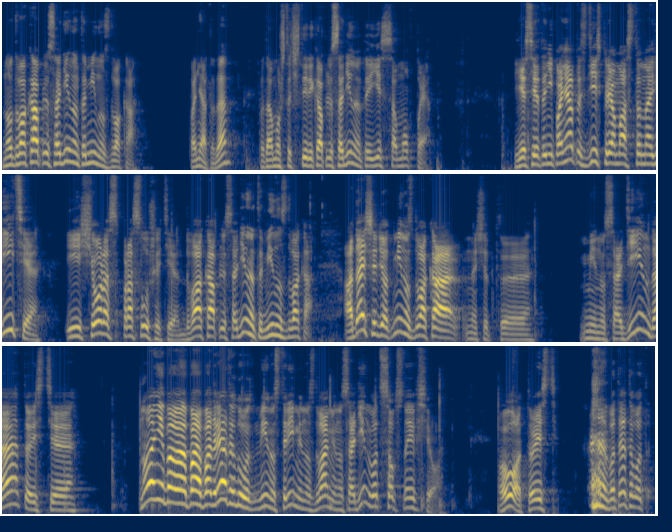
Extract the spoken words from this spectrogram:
Но 2k плюс 1 это минус 2k. Понятно, да? Потому что 4k плюс 1 это и есть само p. Если это непонятно, здесь прямо остановите и еще раз прослушайте. 2k плюс 1 это минус 2k. А дальше идет минус 2k, значит, э, минус 1, да, то есть... Э, ну, они по по подряд идут, минус 3, минус 2, минус 1, вот, собственно, и все. Вот, то есть вот это вот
